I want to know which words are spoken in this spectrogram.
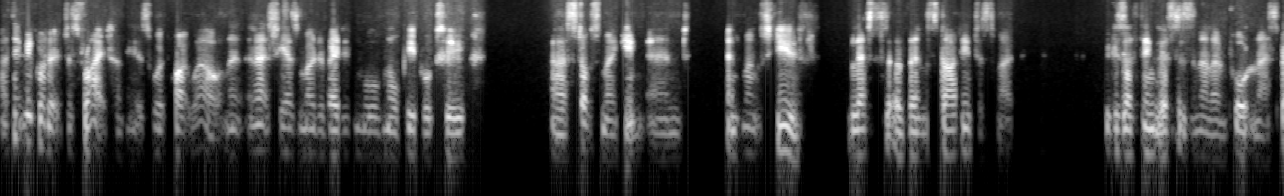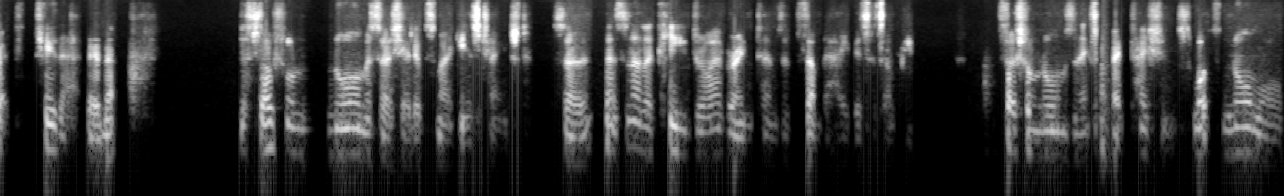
I think we've got it just right. I think it's worked quite well, and actually has motivated more and more people to uh, stop smoking, and and amongst youth, less of them starting to smoke, because I think this is another important aspect to that. that the social norm associated with smoking has changed. So that's another key driver in terms of some behaviours for some people. Social norms and expectations. What's normal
